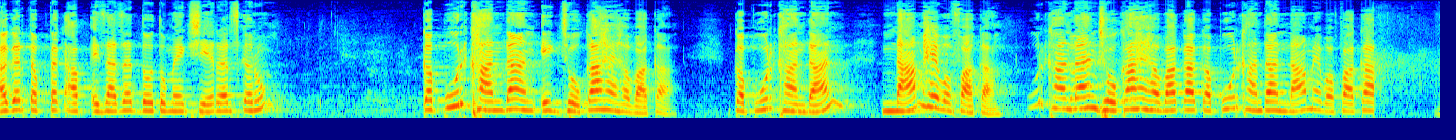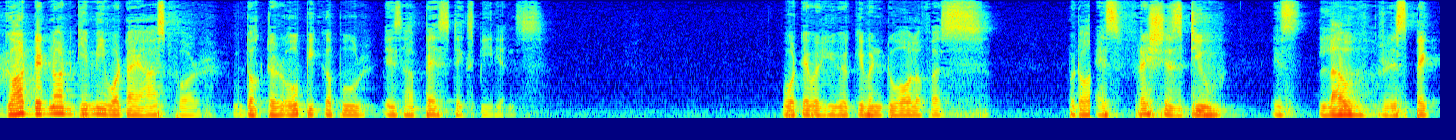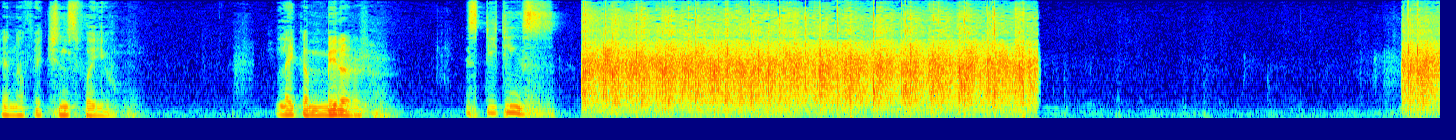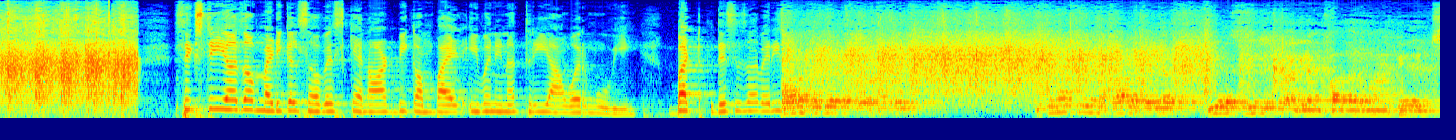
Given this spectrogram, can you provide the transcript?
अगर तब तक आप इजाज़त दो तो मैं एक शेयर अर्ज़ करूँ? कपूर खानदान एक झोंका है हवा का। कपूर खानदान नाम है वफा का। कपूर खानदान झोंका है हवा का। कपूर खानदान नाम है वफा का। God did not give me what I asked for doctor O P Kapoor is our best experience whatever you have given to all of us but all as fresh as dew is love, respect, and affections for you. Like a mirror, his teachings 60 years of medical service cannot be compiled even in a three hour movie. But this is a very. father, my parents,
